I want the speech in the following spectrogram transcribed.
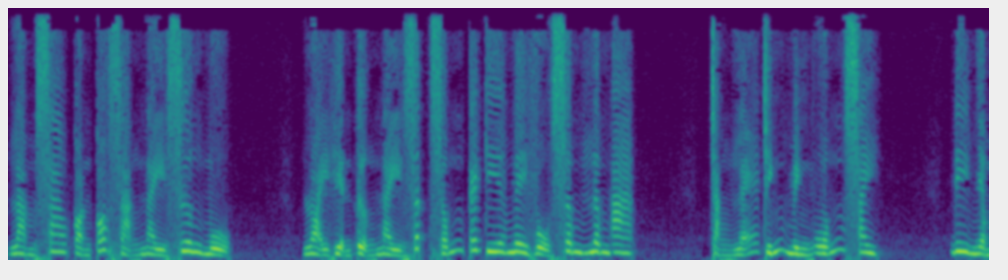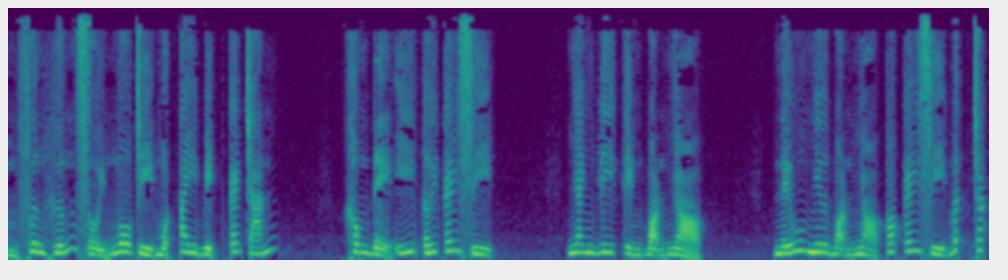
Làm sao còn có dạng này sương mù. Loại hiện tượng này rất giống cái kia mê vụ sâm lâm a. Chẳng lẽ chính mình uống say. Đi nhầm phương hướng rồi ngô trì một tay bịt cái chán. Không để ý tới cái gì. Nhanh đi tìm bọn nhỏ. Nếu như bọn nhỏ có cái gì bất chắc.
